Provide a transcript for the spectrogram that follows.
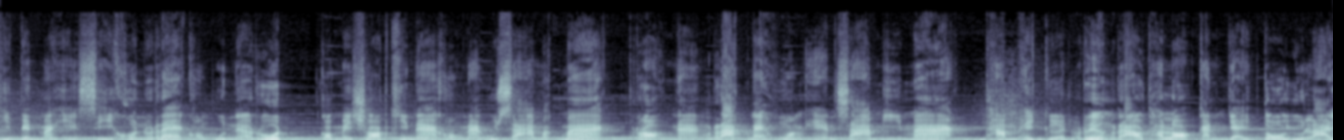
ที่เป็นมเหสีคนแรกของอุณารุตก็ไม่ชอบขี้หน้าของนางอุสามากๆ เพราะนางรักและหวงแหนสามีมากทำให้เกิดเรื่องราวทะเลาะกันใหญ่โตอยู่หลาย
